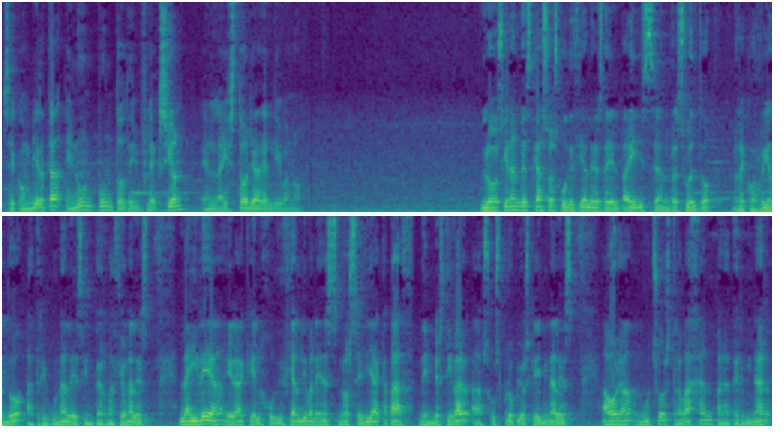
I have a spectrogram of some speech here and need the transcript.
se convierta en un punto de inflexión en la historia del Líbano. Los grandes casos judiciales del país se han resuelto recorriendo a tribunales internacionales. La idea era que el judicial libanés no sería capaz de investigar a sus propios criminales. Ahora muchos trabajan para terminar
